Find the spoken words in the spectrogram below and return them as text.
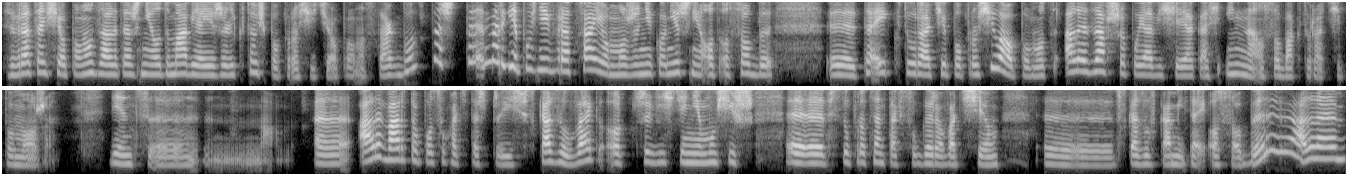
zwracaj się o pomoc, ale też nie odmawiaj, jeżeli ktoś poprosi cię o pomoc, tak? Bo też te energie później wracają, może niekoniecznie od osoby y, tej, która cię poprosiła o pomoc, ale zawsze pojawi się jakaś inna osoba, która ci pomoże. Więc y, no, ale warto posłuchać też czyichś wskazówek. Oczywiście nie musisz e, w 100% sugerować się e, wskazówkami tej osoby, ale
